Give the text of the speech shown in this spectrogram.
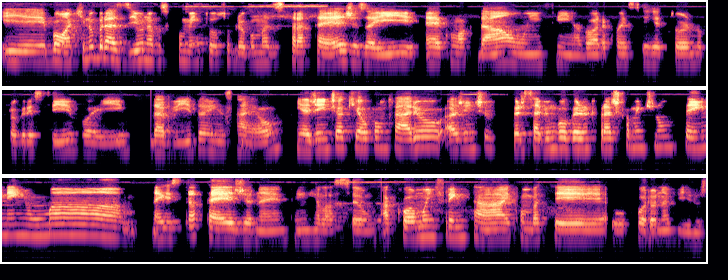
E, bom, aqui no Brasil, né, você comentou sobre algumas estratégias aí é, com lockdown, enfim, agora com esse retorno progressivo aí da vida em Israel. E a gente aqui, ao contrário, a gente percebe um governo que praticamente não tem nenhuma né, estratégia, né, em relação a como enfrentar e combater o coronavírus.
